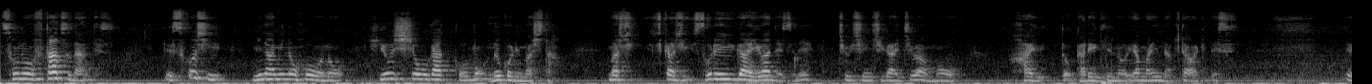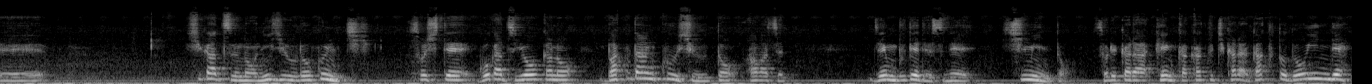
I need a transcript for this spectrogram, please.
その2つなんです。で少し南の方の日吉小学校も残りました、まあ、しかしそれ以外はですね中心市街地はもう灰と瓦礫の山になったわけです、えー、4月の26日そして5月8日の爆弾空襲と合わせ全部でですね市民とそれから県下各地から学徒動員で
